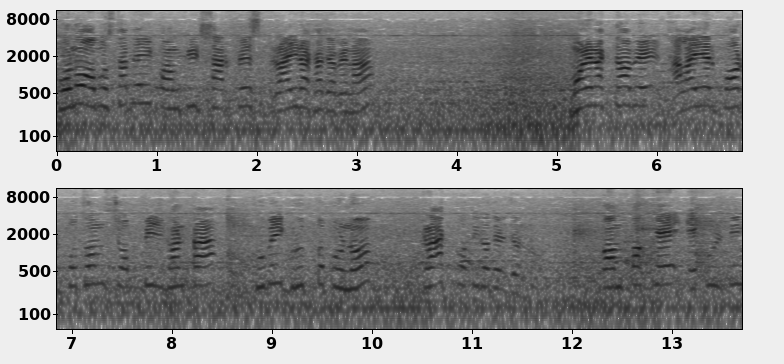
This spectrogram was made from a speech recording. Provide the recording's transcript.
কোনো অবস্থাতেই কংক্রিট সারফেস ড্রাই রাখা যাবে না। মনে রাখতে হবে, ঢালাইয়ের পর প্রথম চব্বিশ ঘণ্টা খুবই গুরুত্বপূর্ণ ক্রাক প্রতিরোধের জন্য। কমপক্ষে একুশ দিন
